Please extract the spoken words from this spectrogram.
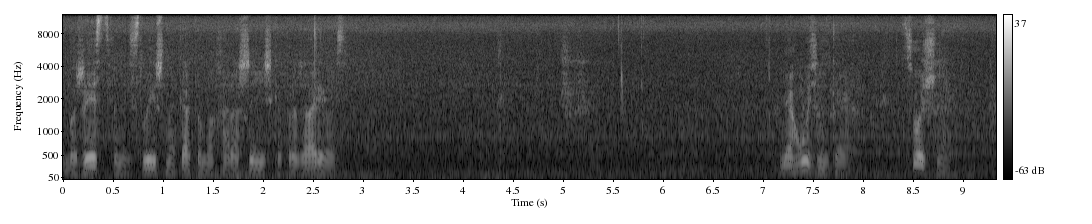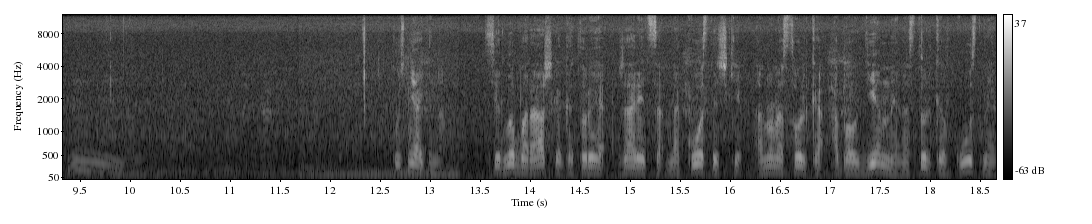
божественный, слышно, как оно хорошенечко прожарилось. Мягусенькое, сочное. М -м -м. Вкуснятина. Седло барашка, которое жарится на косточке, оно настолько обалденное, настолько вкусное,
